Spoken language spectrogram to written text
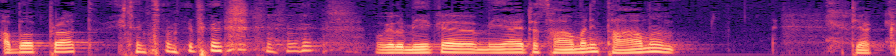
අබප්‍රාත් මොකද මේක මේ අයට සාමාන්‍ය තාම ටිකක්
